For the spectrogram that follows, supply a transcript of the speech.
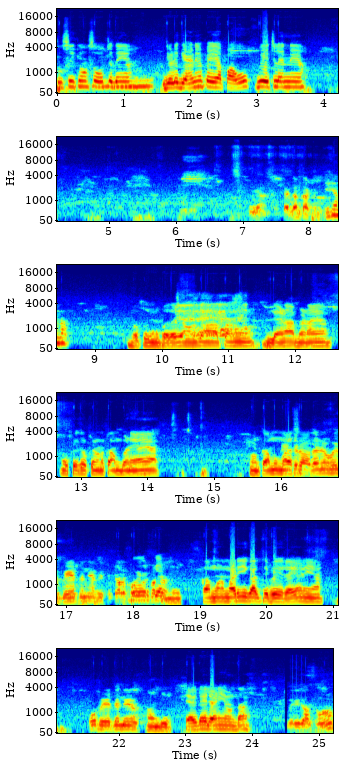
ਤੁਸੀਂ ਕਿਉਂ ਸੋਚਦੇ ਆ? ਜਿਹੜੇ ਗਹਿਣੇ ਪਏ ਆਪਾਂ ਉਹ ਵੇਚ ਲੈਨੇ ਆ ਯਾਰ ਪਹਿਲਾਂ ਘੱਟ ਨਹੀਂ ਜਾਂਦਾ ਬਾਪੂ ਨੂੰ ਪਤਾ ਹੀ ਆ ਹੁਣ ਤਾਂ ਆਪਾਂ ਨੂੰ ਲੈਣਾ ਪੈਣਾ ਆ ਓਕੇ ਸੋਕੇ ਹੁਣ ਕੰਮ ਬਣਿਆ ਆ। ਹੁਣ ਕੰਮ ਮਾਸ ਚੜਾ ਦੇਣੇ ਹੋਏ ਵੇਚ ਦਿੰਦੇ ਆ ਵਿੱਚ। ਚੱਲ ਕੋਈ ਹੋਰ ਕੀ? ਕੰਮ ਹੁਣ ਮਾੜੀ ਜਿਹੀ ਗੱਲ ਤੇ ਫੇਰ ਰਹਿ ਜਾਣੇ ਆ। ਉਹ ਵੇਚ ਦਿੰਦੇ ਆ। ਹਾਂਜੀ ਟਿਕਟ ਹੀ ਲੈਣੀ ਹੁਣ ਤਾਂ। ਮੇਰੀ ਗੱਲ ਸੁਣ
